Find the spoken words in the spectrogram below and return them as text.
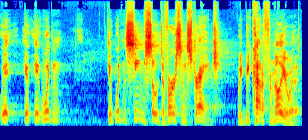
it, it, it wouldn't it wouldn't seem so diverse and strange. We'd be kind of familiar with it.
